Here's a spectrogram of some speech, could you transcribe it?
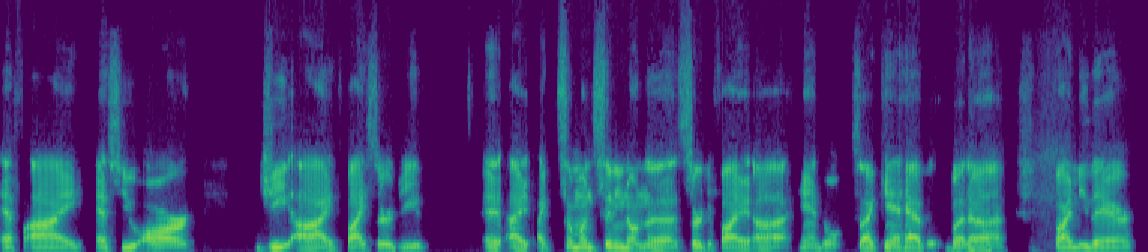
F I S U R G I Phi Surgery. I, I someone's sitting on the Surgifi uh, handle, so I can't have it. But uh, find me there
